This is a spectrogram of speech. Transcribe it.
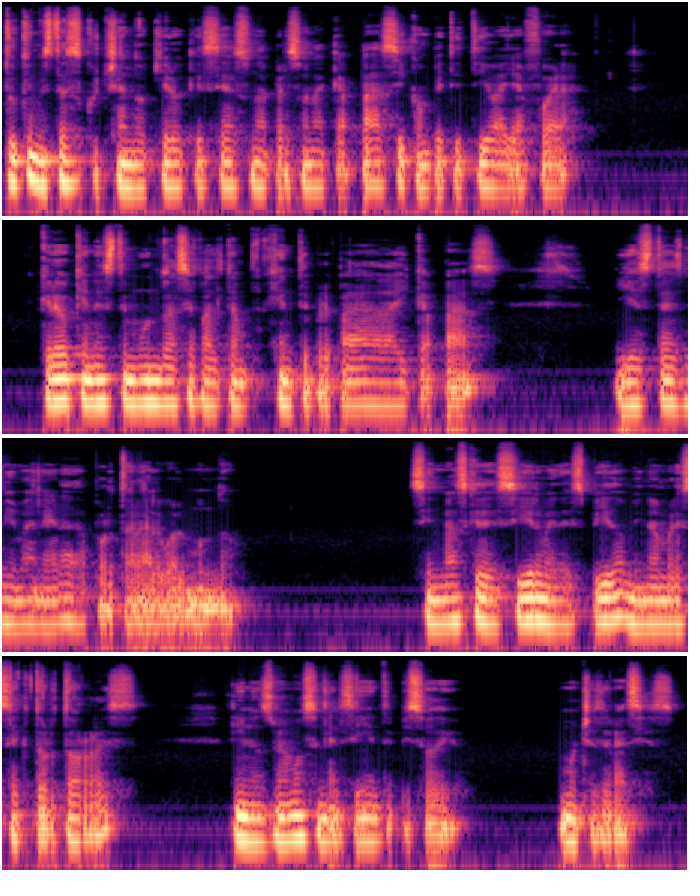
Tú que me estás escuchando, quiero que seas una persona capaz y competitiva allá afuera. Creo que en este mundo hace falta gente preparada y capaz, y esta es mi manera de aportar algo al mundo. Sin más que decir, me despido, mi nombre es Héctor Torres, y nos vemos en el siguiente episodio. Muchas gracias.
